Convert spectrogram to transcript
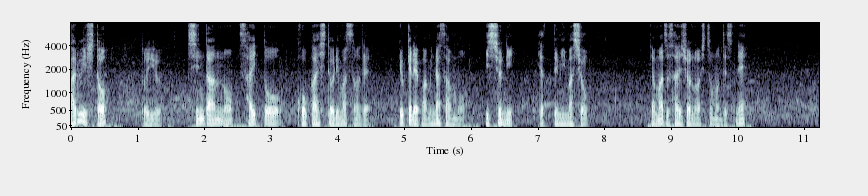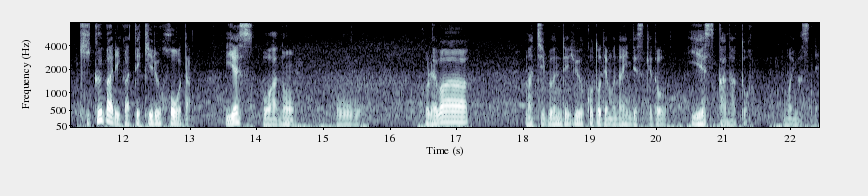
明るい人？という診断のサイトを公開しておりますので、よければ皆さんも一緒にやってみましょう。じゃあまず最初の質問ですね。気配りができる方だ。Yes or No? おこれは、まあ自分で言うことでもないんですけど、イエスかなと思いますね。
